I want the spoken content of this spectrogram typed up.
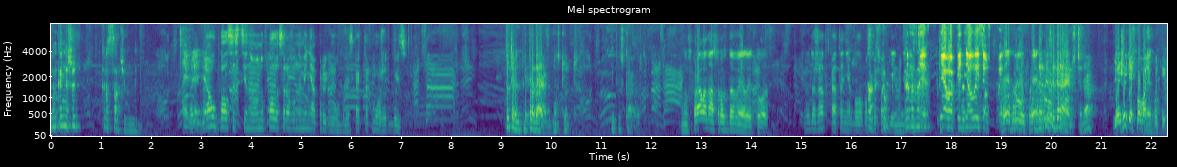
Он, конечно, красавчик, блин. Ай, блядь. Я упал со стены, он упал и сразу на меня прыгнул, блядь. Как так может быть? Центр не продаем, нас тут не пускают. Ну, справа нас роздавили теж. Ну даже отката не было после Так, стоп. падения. Треба, значить, Слева піднялися в спину. Регруп, куди регруп. прибираємося, да? Держитесь, помощь в пути.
